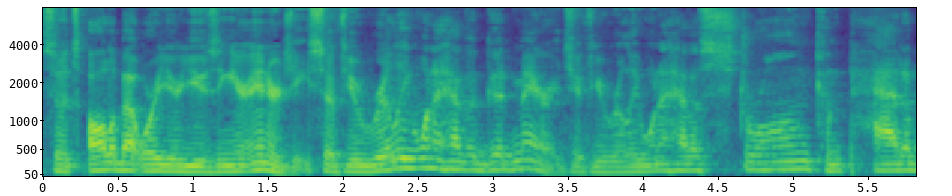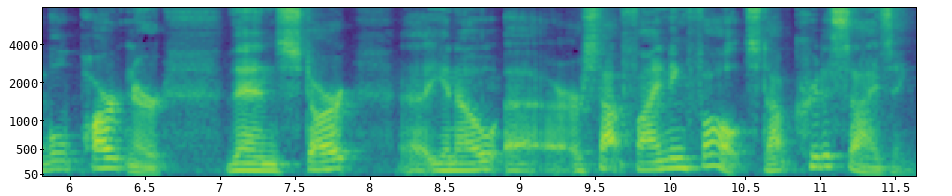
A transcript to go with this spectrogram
So it's all about where you're using your energy. So if you really want to have a good marriage, if you really want to have a strong, compatible partner, then start, uh, you know, uh, or stop finding fault, stop criticizing.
